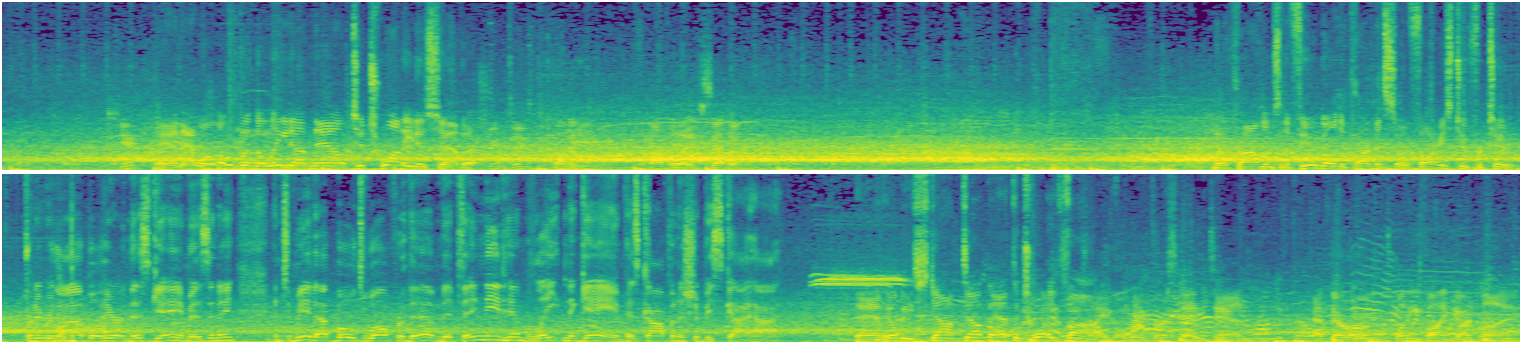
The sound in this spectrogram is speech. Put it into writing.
that will open the lead up now to 20 to 7. Washington 20. Cowboys 7. Problems in the field goal department so far. He's two for two. Pretty reliable here in this game, isn't he? And to me, that bodes well for them. If they need him late in the game, his confidence should be sky high. And he'll be stopped up at the 25. First and 10. At their own 25-yard line.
